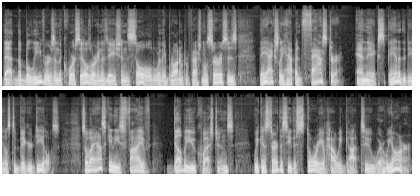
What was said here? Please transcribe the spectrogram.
that the believers in the core sales organizations sold, where they brought in professional services, they actually happened faster and they expanded the deals to bigger deals. So by asking these five W questions, we can start to see the story of how we got to where we are.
